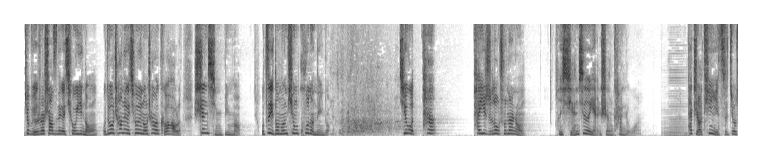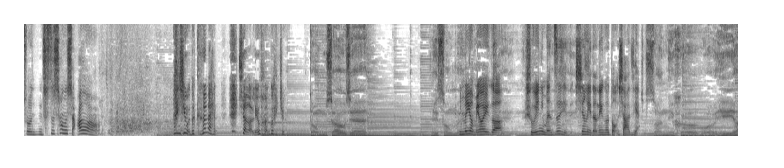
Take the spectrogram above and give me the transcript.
就比如说上次那个邱一农，我觉得我唱那个邱意浓唱的可好了，声情并茂，我自己都能听哭的那种。结果他，他一直露出那种很嫌弃的眼神看着我，他只要听一次就说你这次唱的啥了？安静，我的歌来了，谢老流氓关注。董小姐，你们有没有一个属于你们自己心里的那个董小姐？就算你和我一样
